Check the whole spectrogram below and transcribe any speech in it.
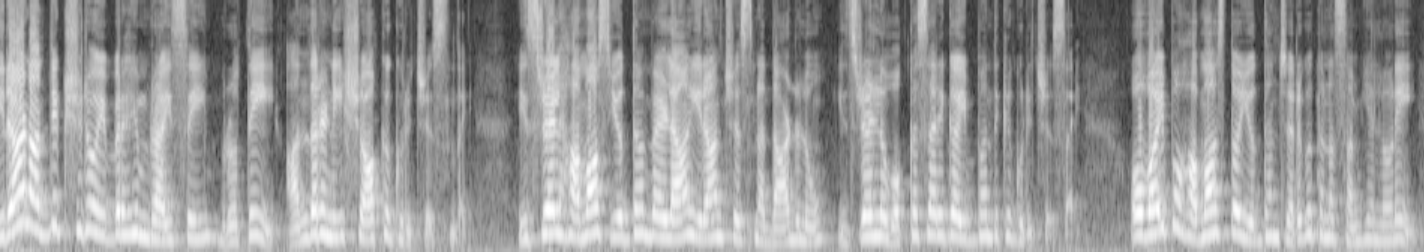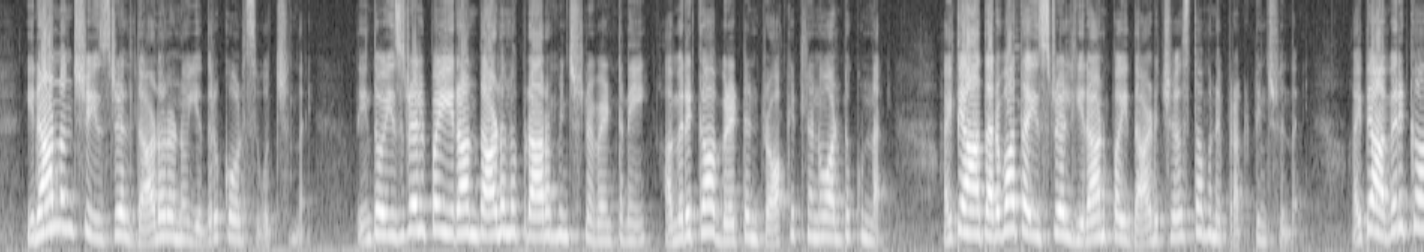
ఇరాన్ అధ్యక్షుడు ఇబ్రహీం రైసీ మృతి అందరినీ షాక్ గురిచేసింది. ఇజ్రాయెల్ హమాస్ యుద్ధం వేళ ఇరాన్ చేసిన దాడులు ఇజ్రాయెల్ను ఒక్కసారిగా ఇబ్బందికి గురిచేశాయి. ఓవైపు హమాస్తో యుద్ధం జరుగుతున్న సమయంలోనే ఇరాన్ నుంచి ఇజ్రాయెల్ దాడులను ఎదుర్కోవాల్సి వచ్చింది. దీంతో ఇజ్రాయెల్పై ఇరాన్ దాడులు ప్రారంభించిన వెంటనే అమెరికా బ్రిటన్ రాకెట్లను అడ్డుకున్నాయి. అయితే ఆ తర్వాత ఇజ్రాయెల్ ఇరాన్పై దాడి చేస్తామని ప్రకటించింది. అయితే అమెరికా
